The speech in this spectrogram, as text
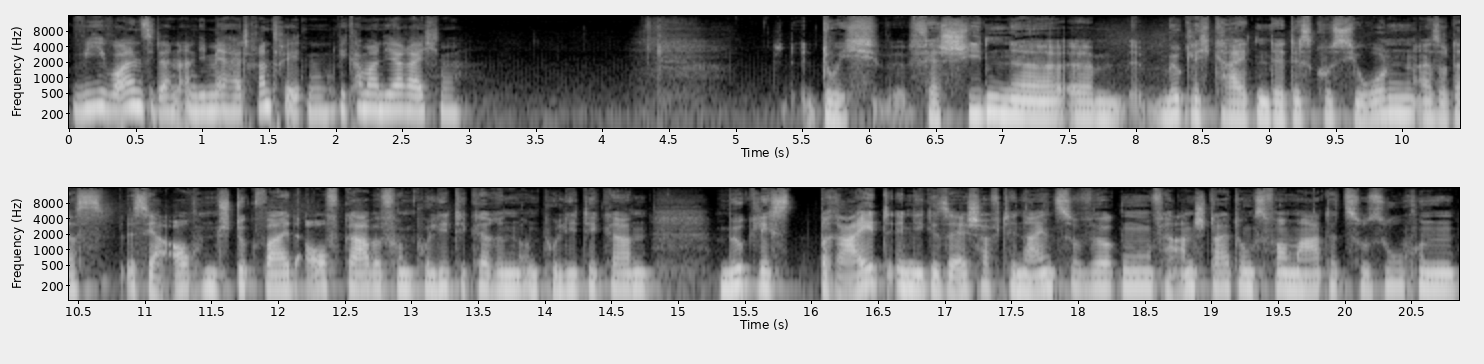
wie wollen Sie denn an die Mehrheit rantreten? Wie kann man die erreichen? durch verschiedene ähm, Möglichkeiten der Diskussion. Also das ist ja auch ein Stück weit Aufgabe von Politikerinnen und Politikern, möglichst breit in die Gesellschaft hineinzuwirken, Veranstaltungsformate zu suchen,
